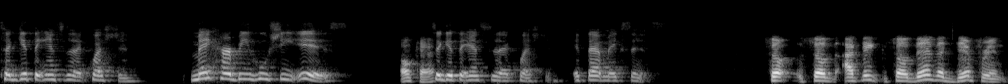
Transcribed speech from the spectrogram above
to get the answer to that question. Make her be who she is Okay. to get the answer to that question, if that makes sense. So so I think so there's a difference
